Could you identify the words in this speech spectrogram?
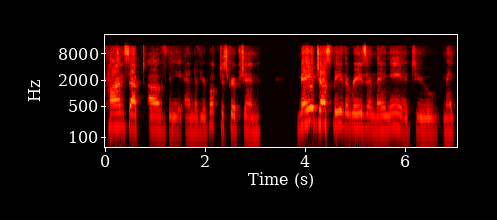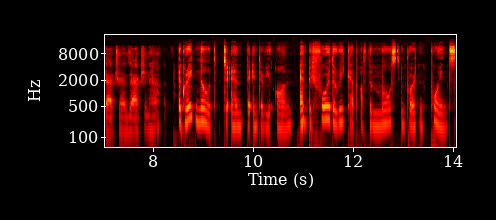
concept of the end of your book description may just be the reason they need to make that transaction happen. A great note to end the interview on. And before the recap of the most important points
